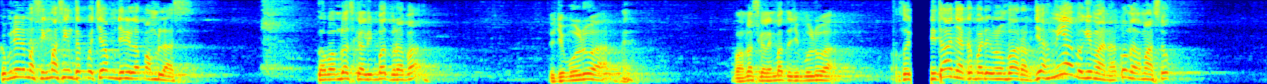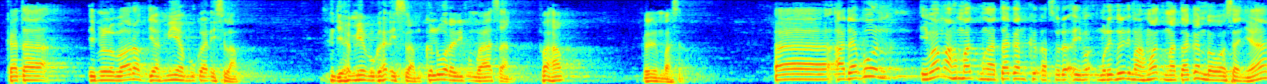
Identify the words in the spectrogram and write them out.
Kemudian masing-masing terpecah menjadi 18. 18 kali 4 berapa? 72. 18 kali 4 72. Waktu ditanya kepada Ibnu Mubarak, Jahmiyah bagaimana? Kok enggak masuk? Kata Ibnu Mubarak, Jahmiyah bukan Islam. Jahmiyah bukan Islam, keluar dari pembahasan. Faham? Dari pembahasan. Uh, adapun Imam Ahmad mengatakan sudah murid-murid Imam Ahmad mengatakan bahwasanya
